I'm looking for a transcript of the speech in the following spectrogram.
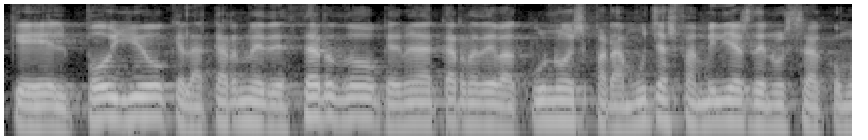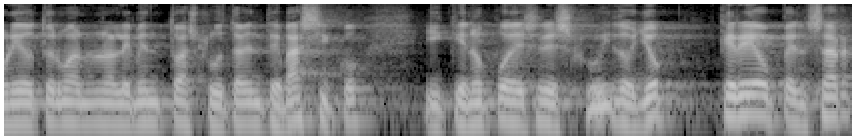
que el pollo, que la carne de cerdo, que la carne de vacuno es para muchas familias de nuestra comunidad autónoma un alimento absolutamente básico y que no puede ser excluido? Yo creo pensar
